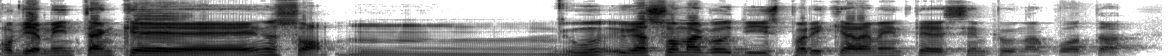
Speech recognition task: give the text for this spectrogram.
Ovviamente anche, non so, um, la somma gol dispari chiaramente è sempre una quota eh,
